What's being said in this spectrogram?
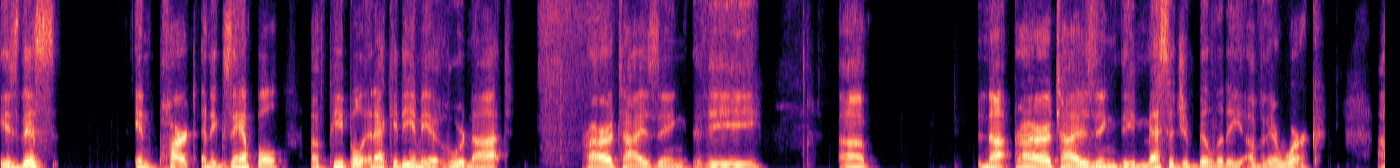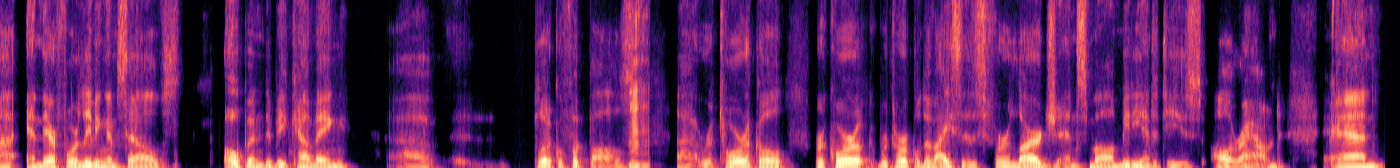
is this in part an example of people in academia who are not prioritizing the uh, not prioritizing the messageability of their work uh, and therefore leaving themselves open to becoming uh, political footballs mm-hmm. Uh, rhetorical rhetorical devices for large and small media entities all around and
